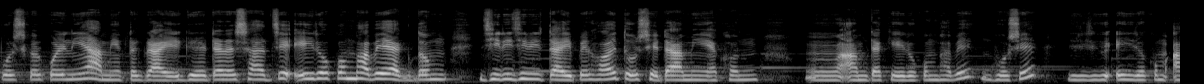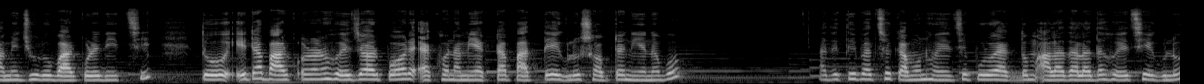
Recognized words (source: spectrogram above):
পরিষ্কার করে নিয়ে আমি একটা গ্রাই, গ্রেটারের সাহায্যে এই রকমভাবে একদম ঝিরিঝিরি টাইপের হয়। তো সেটা আমি এখন আমটাকে এরকমভাবে ঘষে এই রকম আমে ঝুড়ো বার করে নিচ্ছি। তো এটা বার করানো হয়ে যাওয়ার পর এখন আমি একটা পাত্রে এগুলো সবটা নিয়ে নেব। আর দেখতেই পাচ্ছ কেমন হয়েছে, পুরো একদম আলাদা আলাদা হয়েছে এগুলো।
